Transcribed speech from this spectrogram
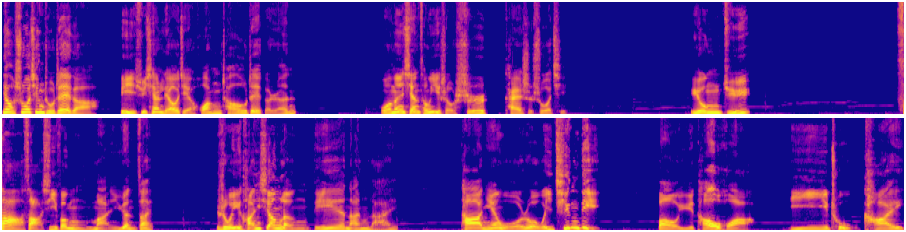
要说清楚这个，必须先了解黄巢这个人。我们先从一首诗开始说起：“咏菊，飒飒西风满院栽，蕊寒香冷蝶难来。他年我若为青帝，暴雨桃花一处开。”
